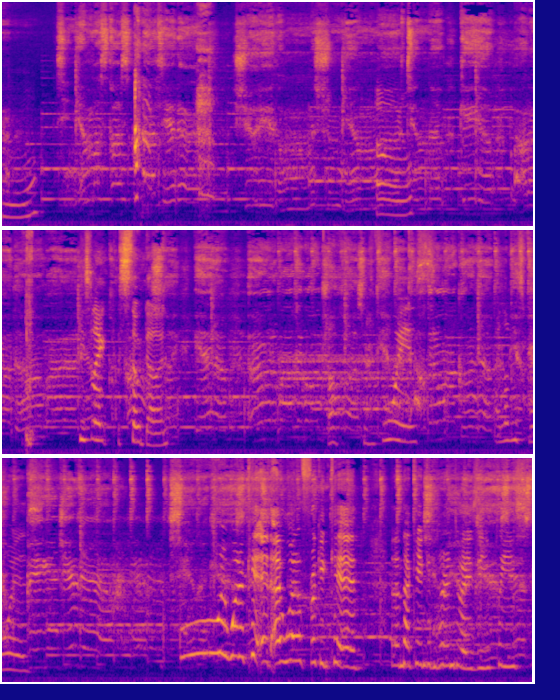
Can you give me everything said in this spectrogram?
Aww. He's like so done. Oh, his voice. I love his voice. Ooh, I want a kitten. I want a freaking kitten. And then that kitten can turn into a Z, please.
